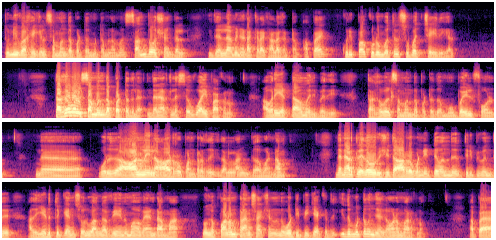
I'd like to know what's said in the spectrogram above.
துணி வகைகள் சம்மந்தப்பட்டது மட்டும் இல்லாமல் சந்தோஷங்கள் இது எல்லாமே நடக்கிற காலகட்டம். அப்போ குறிப்பாக குடும்பத்தில் சுப செய்திகள். தகவல் சம்மந்தப்பட்டதில் இந்த நேரத்தில் செவ்வாய் பார்க்கணும். அவரே எட்டாம் அதிபதி. தகவல் சம்மந்தப்பட்டது மொபைல் ஃபோன் இந்த ஒரு இது ஆன்லைனில் ஆர்டர் பண்ணுறது இதெல்லாம் கவனம். இந்த நேரத்தில் ஏதோ ஒரு விஷயத்தை ஆர்டர் பண்ணிவிட்டு வந்து திருப்பி வந்து அதை எடுத்துக்கேன்னு சொல்லுவாங்க வேணுமா வேண்டாமா? உங்கள் பணம் டிரான்சாக்ஷன் இந்த ஓடிபி கேட்குறது இது மட்டும் கொஞ்சம் கவனமாக இருக்கணும். அப்போ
